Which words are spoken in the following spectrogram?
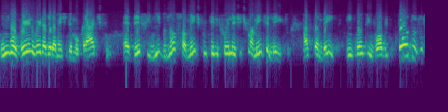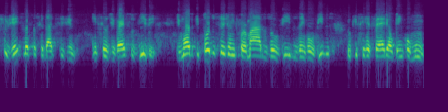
Um governo verdadeiramente democrático é definido não somente porque ele foi legitimamente eleito, mas também enquanto envolve todos os sujeitos da sociedade civil, em seus diversos níveis, de modo que todos sejam informados, ouvidos, envolvidos no que se refere ao bem comum,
